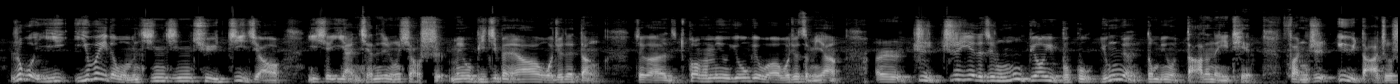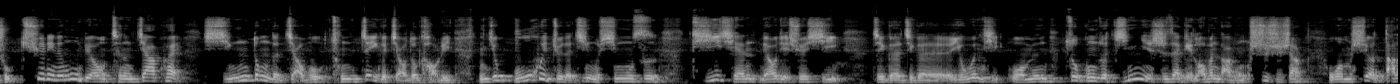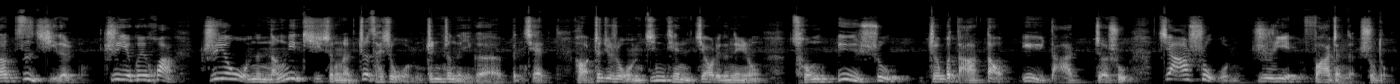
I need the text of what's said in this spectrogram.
如果一一味的我们斤斤去计较一些眼前的这种小事，没有笔记本啊，我就在等这个光盘没有邮给我，我就怎么样？而置置业的这种目标与不顾，永远都没有达的那一天。反之，欲达则速，确定了目标才能加快行动的脚步。从这个角度考虑，你就不会觉得进入新公司提前了解学习这个这个有问题。我们做工作仅仅是在给老板打工，事实上我们是要达到自己的。职业规划，只有我们的能力提升了，这才是我们真正的一个本钱。好，这就是我们今天交流的内容，从欲速则不达到欲达则速，加速我们职业发展的速度。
